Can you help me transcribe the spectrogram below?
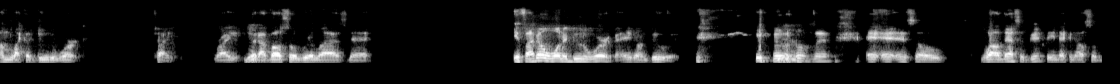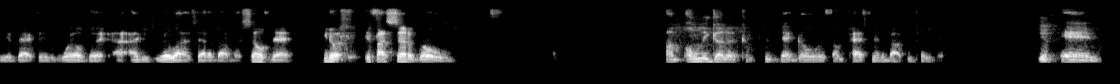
I'm like a do to work type, right? Yeah. But I've also realized that if I don't want to do the work, I ain't gonna do it. you know yeah. what I'm saying? And, and, and so while that's a good thing, that can also be a bad thing as well. But I, I just realized that about myself that, you know, if I set a goal, I'm only gonna complete that goal if I'm passionate about completing it. Yeah. And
